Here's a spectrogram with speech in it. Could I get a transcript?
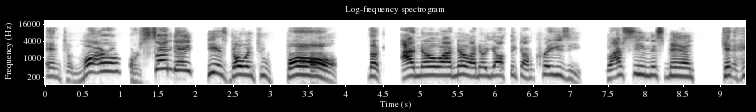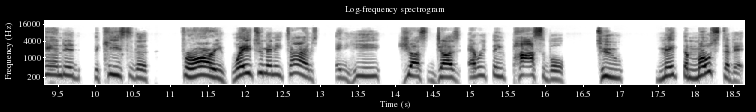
And tomorrow or Sunday, he is going to ball. Look, I know, I know, I know y'all think I'm crazy, but I've seen this man get handed the keys to the Ferrari way too many times, and he just does everything possible to make the most of it.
